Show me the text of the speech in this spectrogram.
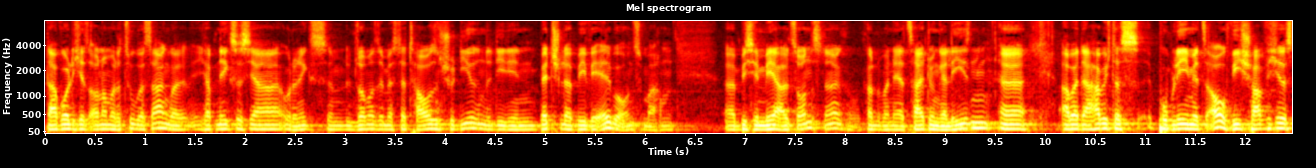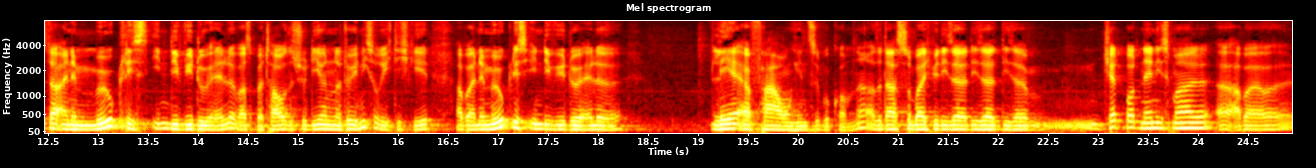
Da wollte ich jetzt auch nochmal dazu was sagen, weil ich habe nächstes Jahr oder nächstes im Sommersemester 1000 Studierende, die den Bachelor BWL bei uns machen. Äh, ein bisschen mehr als sonst, ne? konnte man in der Zeitung ja lesen. Äh, aber da habe ich das Problem jetzt auch, wie schaffe ich es da, eine möglichst individuelle, was bei 1000 Studierenden natürlich nicht so richtig geht, aber eine möglichst individuelle Lehrerfahrung hinzubekommen. Ne? Also da ist zum Beispiel dieser, dieser, dieser Chatbot, nenne ich es mal, äh, aber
